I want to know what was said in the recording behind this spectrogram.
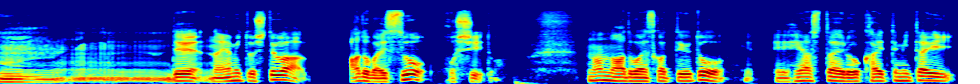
うーん。で、悩みとしては、アドバイスを欲しいと。何のアドバイスかっていうと、えヘアスタイルを変えてみたい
